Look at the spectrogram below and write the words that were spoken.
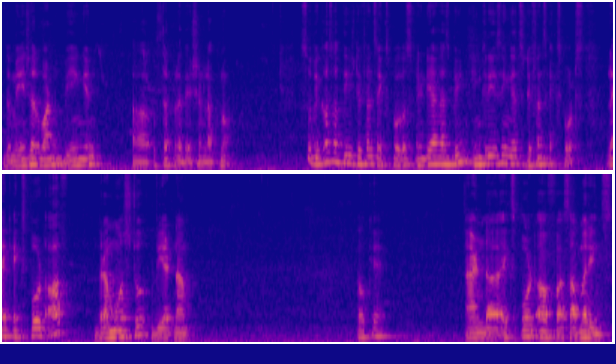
the major one being in uh, Uttar Pradesh and Lucknow. So because of these defense expos, India has been increasing its defense exports, like export of BrahMos to Vietnam. Okay. And uh, export of uh, submarines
